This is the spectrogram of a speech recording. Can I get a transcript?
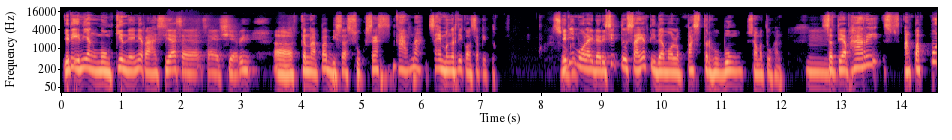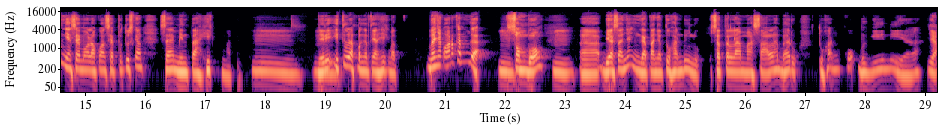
Jadi ini yang mungkin ya ini rahasia saya saya sharing uh, kenapa bisa sukses karena saya mengerti konsep itu. So Jadi good. mulai dari situ saya tidak mau lepas terhubung sama Tuhan. Hmm. Setiap hari apa pun yang saya mau lakukan saya putuskan saya minta hikmat. Hmm. Jadi itulah pengertian hikmat. Banyak orang kan enggak Hmm. sombong, Hmm. eh, biasanya enggak tanya Tuhan dulu. Setelah masalah baru Tuhan kok begini ya. Ya.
